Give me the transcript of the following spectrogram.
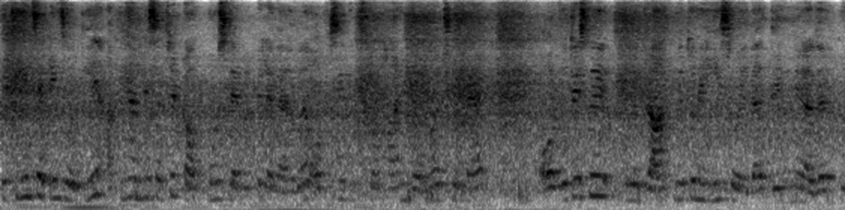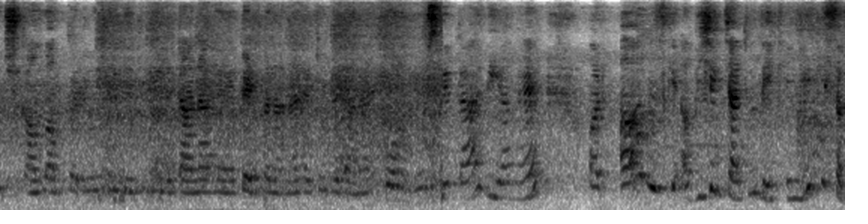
तो तीन सेटिंग्स होती है। अभी हमने सबसे टॉप मोस्ट लेवल पे लगाया ऑब्वियसली सोहान बहुत छोटा है और वो तो इसमें मतलब रात में तो नहीं सोएगा, दिन में अगर कुछ काम वाम कर रहे हो तो देखिए लिटाना है पेट बनाना है तो लिटाना है तो हमने उसे लिटा दिया है। और अब उसके अभिषेक चाचू देखेंगे कि सब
